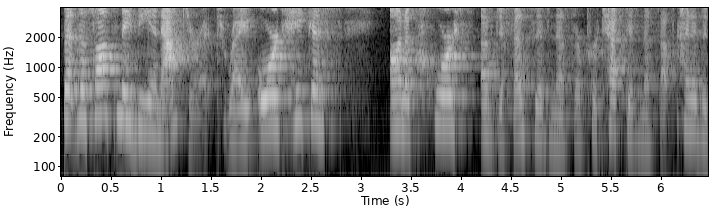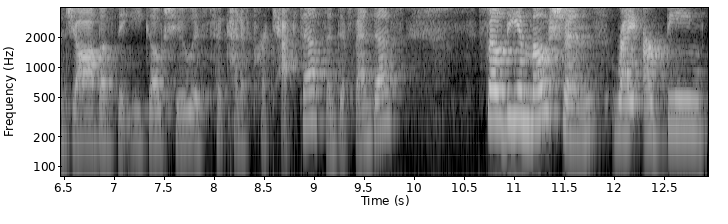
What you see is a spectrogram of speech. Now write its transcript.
but the thoughts may be inaccurate, right? Or take us on a course of defensiveness or protectiveness. That's kind of the job of the ego, too, is to kind of protect us and defend us. So the emotions, right, are being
